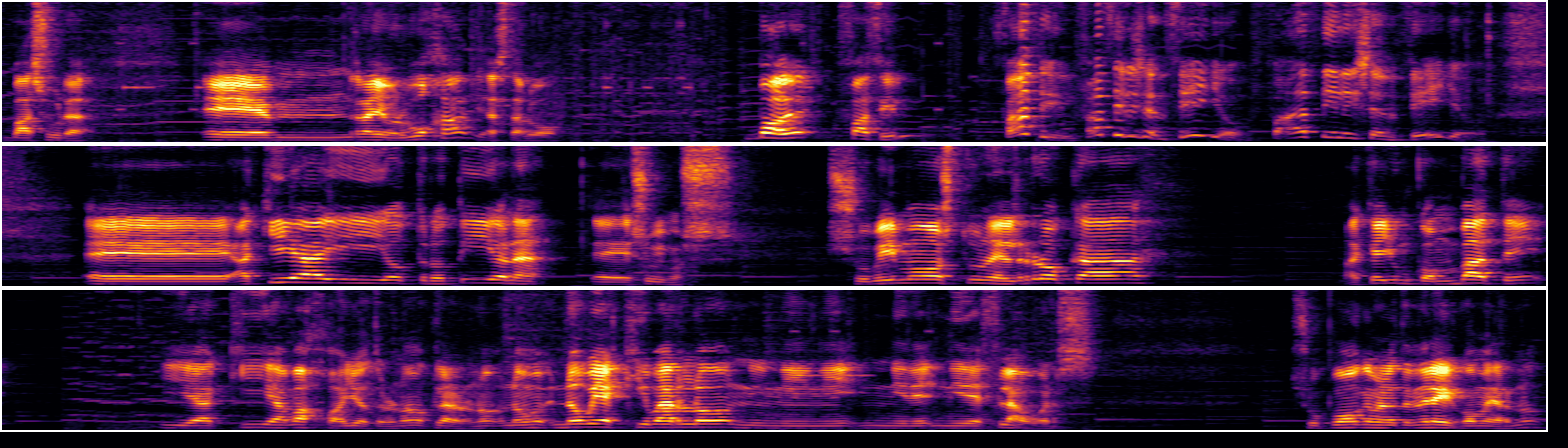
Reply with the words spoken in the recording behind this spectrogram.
Basura. Em, rayo burbuja y hasta luego. Vale, fácil. Fácil, fácil y sencillo. Fácil y sencillo. Eh, aquí hay otro tío. Nah, eh, subimos. Subimos, túnel roca. Aquí hay un combate. Y aquí abajo hay otro, ¿no? Claro, no, no, voy a esquivarlo ni, ni, de, flowers. Supongo que me lo tendré que comer, ¿no?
